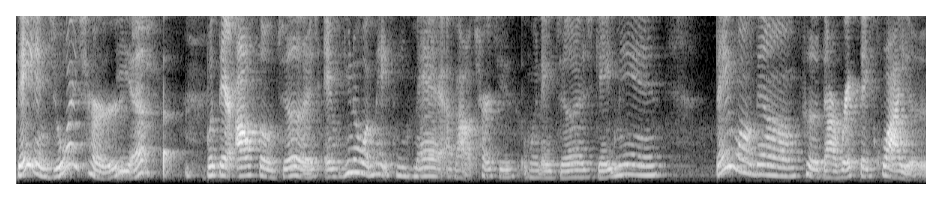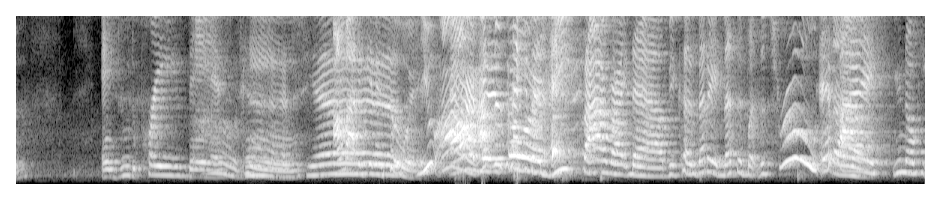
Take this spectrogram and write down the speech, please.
They enjoy church. Yep. But they're also judged. And you know what makes me mad about churches when they judge gay men? They want them to direct their choirs and do the praise dance Oh, gosh, yes. I'm about to get into it. You are. I'm I'm, just taking a deep sigh right now because that ain't nothing but the truth. It's Uh, like you know he,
